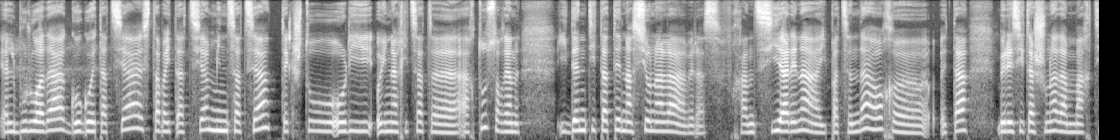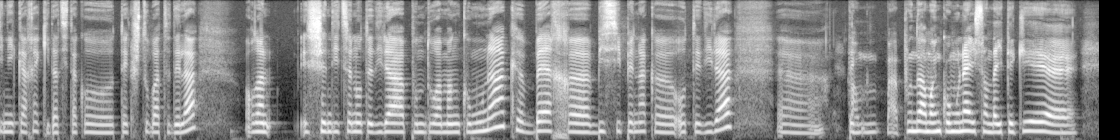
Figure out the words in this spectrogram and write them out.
helburua da gogoetatzia, ez tabaitatzia, mintzatzea, tekstu hori oinahitzat hartuz, horren identitate nazionala, beraz, frantziarena ipatzen da, hor, eta berezitasuna da Martinik Rikarrek idatzitako tekstu bat dela. Ordan esenditzen ote dira puntu aman komunak, ber uh, bizipenak uh, ote dira. Uh, ba, puntu aman komuna izan daiteke... Uh,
